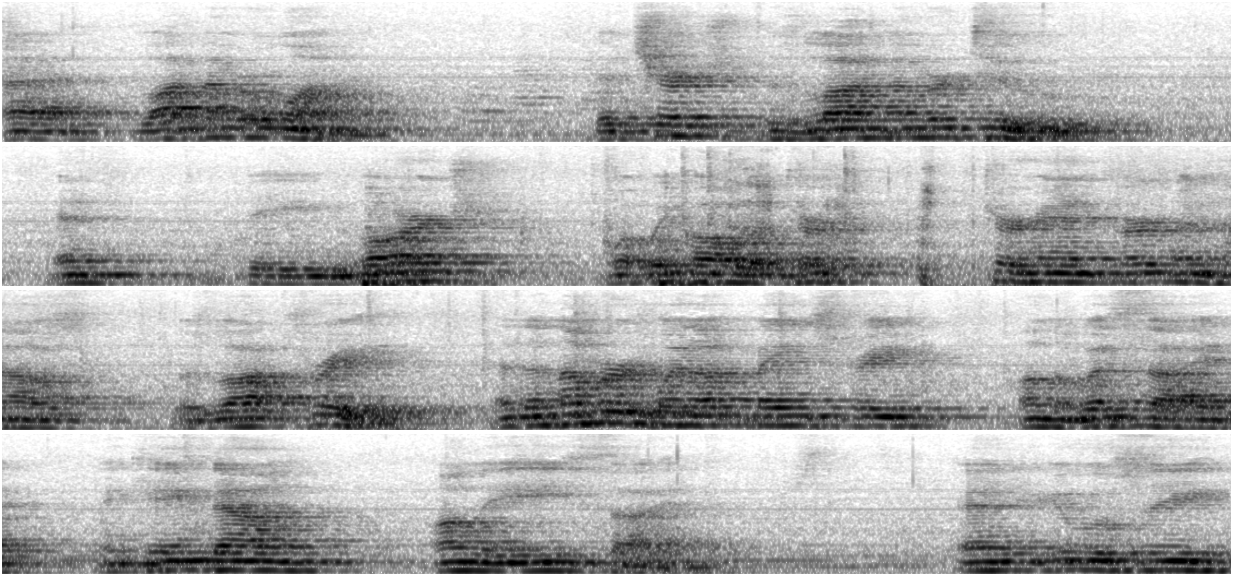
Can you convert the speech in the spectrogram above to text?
uh, lot number one. The church was lot number two, and the large, what we call the Tur Turhand Kirtland House was lot three. And the numbers went up Main Street on the west side and came down on the east side. And you will see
